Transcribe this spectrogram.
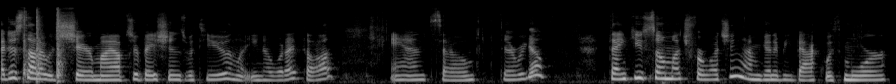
I just thought I would share my observations with you and let you know what I thought. And so there we go. Thank you so much for watching. I'm going to be back with more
